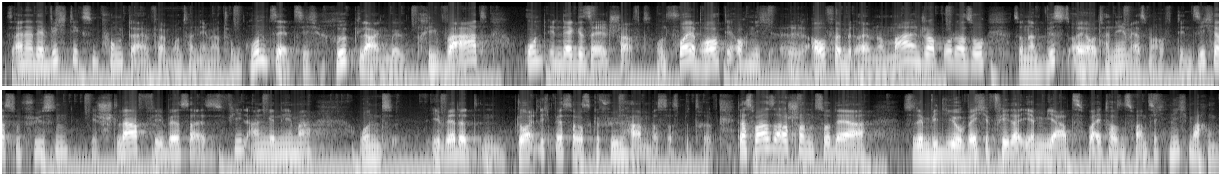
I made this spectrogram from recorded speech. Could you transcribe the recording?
Das ist einer der wichtigsten Punkte einfach im Unternehmertum. Grundsätzlich Rücklagen bilden, privat und in der Gesellschaft. Und vorher braucht ihr auch nicht aufhören mit eurem normalen Job oder so, sondern wisst euer Unternehmen erstmal auf den sichersten Füßen. Ihr schlaft viel besser, es ist viel angenehmer und Ihr werdet ein deutlich besseres Gefühl haben, was das betrifft. Das war es auch schon zu, der, zu dem Video, welche Fehler ihr im Jahr 2020 nicht machen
